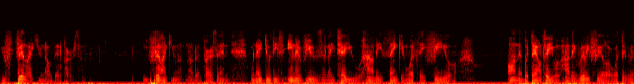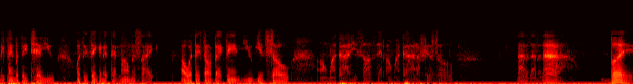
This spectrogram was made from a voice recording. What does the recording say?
you feel like you know that person. You feel like you know that person. And when they do these interviews and they tell you how they think and what they feel, on them, but they don't tell you how they really feel or what they really think, but they tell you what they're thinking at that moment. Like, or what they thought back then. You get so, oh my God, he thought that. Oh my God, I feel so, da da da da da. But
